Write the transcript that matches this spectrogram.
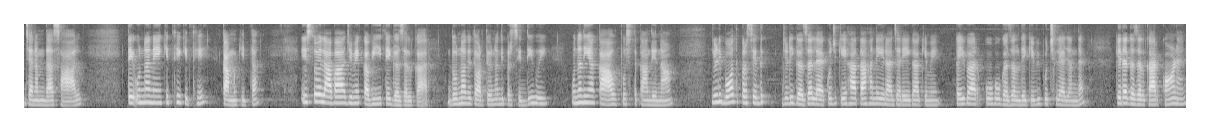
ਜਨਮ ਦਾ ਸਾਲ ਤੇ ਉਹਨਾਂ ਨੇ ਕਿੱਥੇ-ਕਿੱਥੇ ਕੰਮ ਕੀਤਾ। ਇਸ ਤੋਂ ਇਲਾਵਾ ਜਿਵੇਂ ਕਵੀ ਤੇ ਗਜ਼ਲਕਾਰ, ਦੋਨਾਂ ਦੇ ਤੌਰ ਤੇ ਉਹਨਾਂ ਦੀ ਪ੍ਰਸਿੱਧੀ ਹੋਈ, ਉਹਨਾਂ ਦੀਆਂ ਕਾਵ ਪੁਸਤਕਾਂ ਦੇ ਨਾਂ। ਜਿਹੜੀ ਬਹੁਤ ਪ੍ਰਸਿੱਧ ਜਿਹੜੀ ਗਜ਼ਲ ਹੈ, ਕੁਝ ਕਿਹਾ ਤਾਂ ਹਨੇਰਾ ਜਰੇਗਾ ਕਿਵੇਂ? ਕਈ ਵਾਰ ਉਹ ਗਜ਼ਲ ਦੇ ਕੇ ਵੀ ਪੁੱਛ ਲਿਆ ਜਾਂਦਾ ਕਿ ਇਹਦਾ ਗਜ਼ਲਕਾਰ ਕੌਣ ਹੈ?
